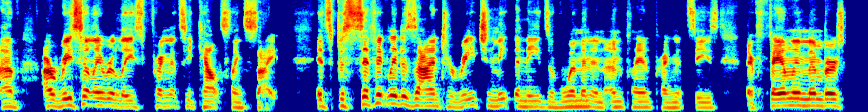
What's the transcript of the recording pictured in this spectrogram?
of our recently released pregnancy counseling site. It's specifically designed to reach and meet the needs of women in unplanned pregnancies, their family members,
